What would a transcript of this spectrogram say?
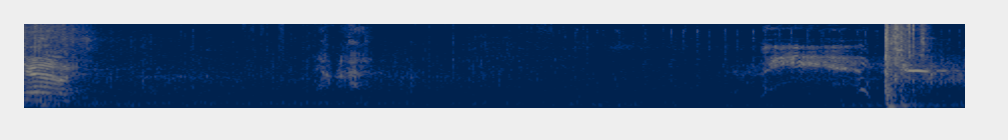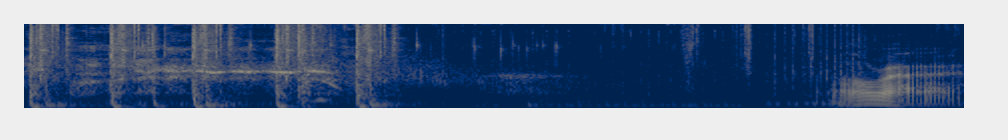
Down! Alright.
